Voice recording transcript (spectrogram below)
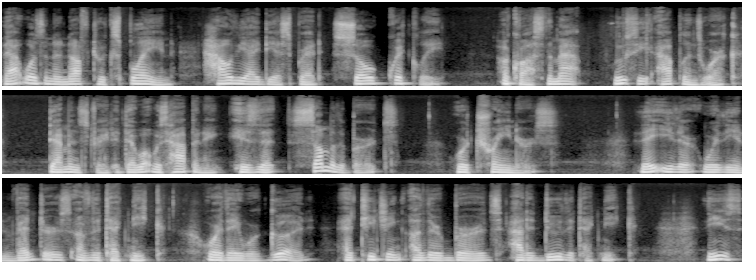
that wasn't enough to explain how the idea spread so quickly across the map. Lucy Aplin's work demonstrated that what was happening is that some of the birds were trainers. They either were the inventors of the technique or they were good at teaching other birds how to do the technique. These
